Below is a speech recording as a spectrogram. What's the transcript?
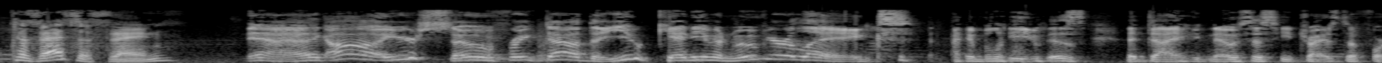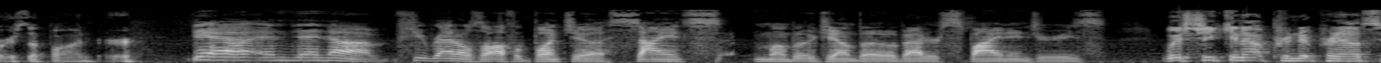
Because that's a thing. Yeah, I think, oh, you're so freaked out that you can't even move your legs. I believe is the diagnosis he tries to force upon her. Yeah, and then uh, she rattles off a bunch of science mumbo jumbo about her spine injuries. Which she cannot pr- pronounce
